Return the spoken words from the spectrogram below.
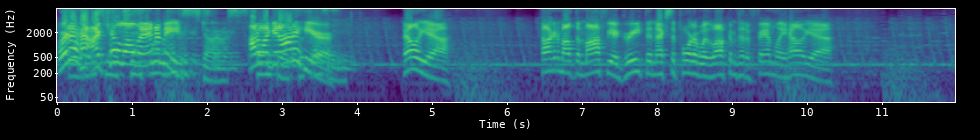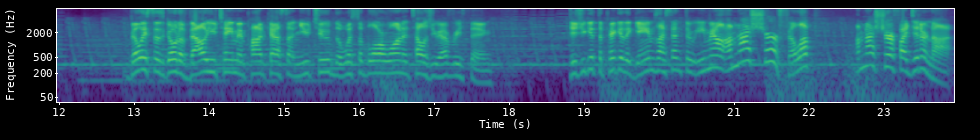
Where the hell? I killed all the enemies! Stars. How do I get out of here? Hell yeah. Talking about the mafia, greet the next supporter with welcome to the family. Hell yeah. Billy says go to Valuetainment Podcast on YouTube, the whistleblower one. It tells you everything. Did you get the pick of the games I sent through email? I'm not sure, Philip. I'm not sure if I did or not.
